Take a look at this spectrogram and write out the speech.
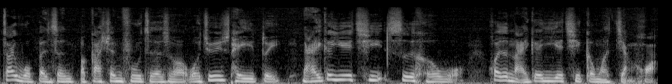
在我本身 percussion 负责的时候，我就去配对哪一个乐器适合我，或者哪一个乐器跟我讲话。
